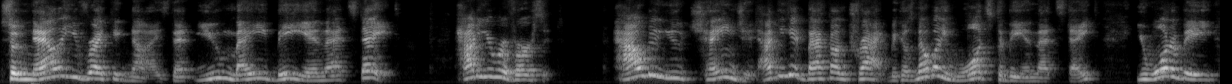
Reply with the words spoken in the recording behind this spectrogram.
So now that you've recognized that you may be in that state, how do you reverse it? How do you change it? How do you get back on track? Because nobody wants to be in that state. You want to be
